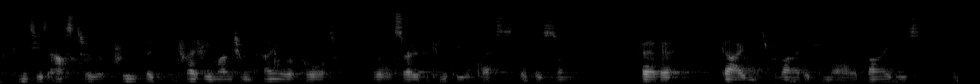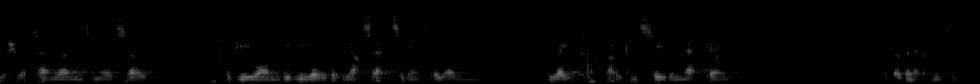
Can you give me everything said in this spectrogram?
the committee is asked to approve the Treasury Management Annual Report, but also the committee requests that there's some further guidance provided from our advisors for the short-term loans and also a view on the yield of the assets against the loan rate so that we can see the net gain at, the next meeting.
